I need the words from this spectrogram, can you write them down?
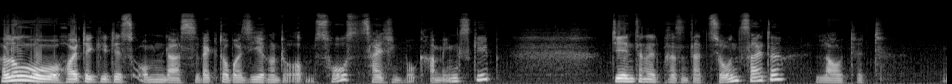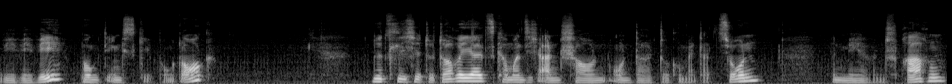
Hallo, heute geht es um das vektorbasierende Open Source Zeichenprogramm Inkscape. Die Internetpräsentationsseite lautet www.inkscape.org. Nützliche Tutorials kann man sich anschauen unter Dokumentation in mehreren Sprachen.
